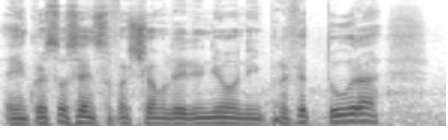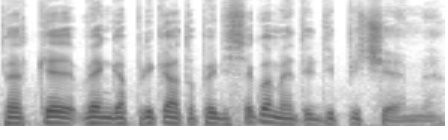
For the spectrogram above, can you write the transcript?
e in questo senso facciamo le riunioni in prefettura perché venga applicato pedissequamente il DPCM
